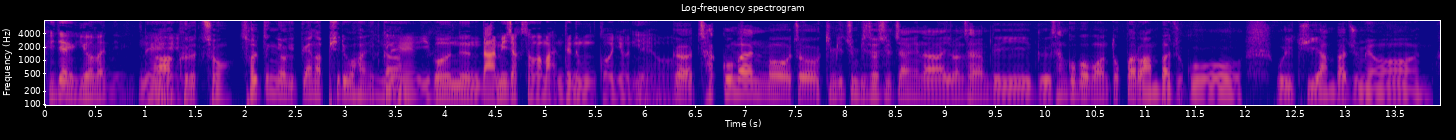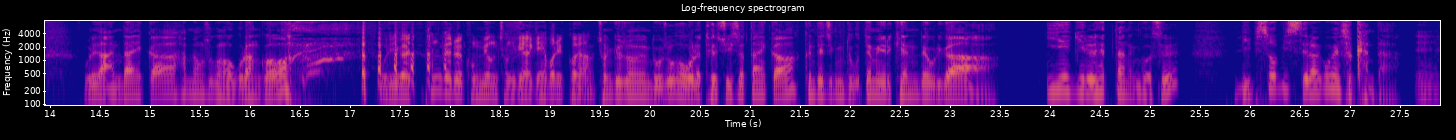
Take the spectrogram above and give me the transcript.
굉장히 위험한 내용이죠. 네. 아 그렇죠. 설득력이 꽤나 필요하니까. 네, 이거는 남이 작성하면 안 되는 문건이었네요. 그러니까 자꾸만 뭐 저 김기춘 비서실장이나 이런 사람들이 그 상고법원 똑바로 안 봐주고 우리 뒤 안 봐주면 우리가 안다니까 한명숙은 억울한 거. 우리가 판결을 공명정대하게 해버릴 거야? 어, 전교조는 노조가 원래 될 수 있었다니까. 근데 지금 누구 때문에 이렇게 했는데 우리가 이 얘기를 했다는 것을 립 서비스라고 해석한다. 예.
